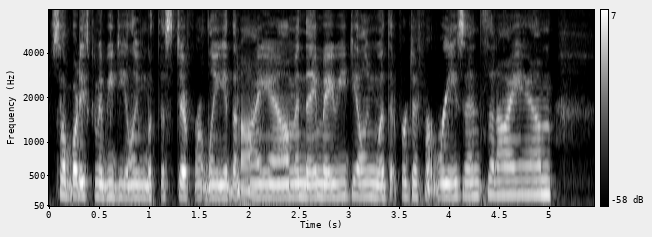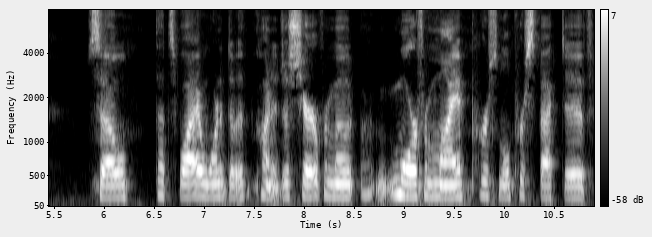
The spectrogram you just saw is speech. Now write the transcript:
somebody's going to be dealing with this differently than i am and they may be dealing with it for different reasons than i am so that's why i wanted to kind of just share from a, more from my personal perspective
